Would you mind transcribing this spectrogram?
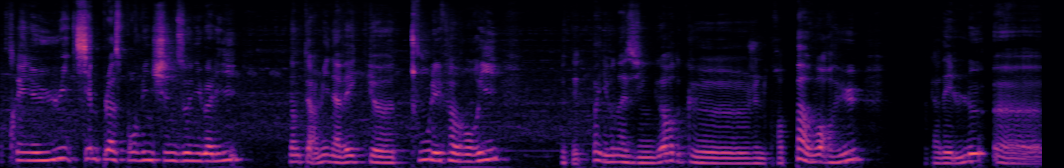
Ça serait une huitième place pour Vincenzo Nibali. En termine avec euh, tous les favoris. Peut-être pas Jonas Vingord que je ne crois pas avoir vu. Regardez le euh,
